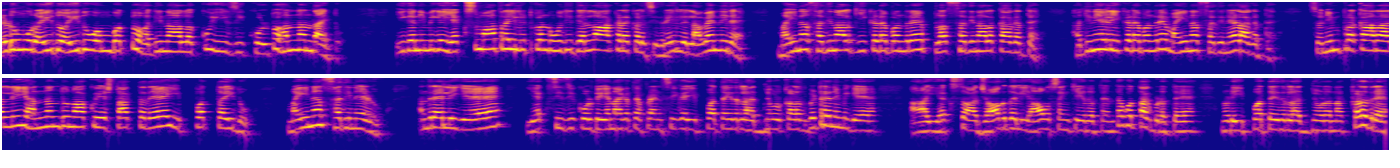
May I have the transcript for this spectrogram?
ಎರಡು ಮೂರು ಐದು ಐದು ಒಂಬತ್ತು ಹದಿನಾಲ್ಕು ಈಸ್ ಈಕ್ವಲ್ ಟು ಹನ್ನೊಂದು ಆಯಿತು. ಈಗ ನಿಮಗೆ ಎಕ್ಸ್ ಮಾತ್ರ ಇಲ್ಲಿ ಇಟ್ಕೊಂಡು ಉಳಿದಿದ್ದೆಲ್ಲ ಆ ಕಡೆ ಕಳಿಸಿದ್ರೆ, ಇಲ್ಲಿ ಲೆವೆನ್ ಇದೆ. ಮೈನಸ್ ಹದಿನಾಲ್ಕು ಈ ಕಡೆ ಬಂದರೆ ಪ್ಲಸ್ ಹದಿನಾಲ್ಕು ಆಗುತ್ತೆ. ಹದಿನೇಳು ಈ ಕಡೆ ಬಂದರೆ ಮೈನಸ್ ಹದಿನೇಳು ಆಗುತ್ತೆ. ಸೊ ನಿಮ್ಮ ಪ್ರಕಾರ ಅಲ್ಲಿ ಹನ್ನೊಂದು ನಾಲ್ಕು ಎಷ್ಟಾಗ್ತದೆ? ಇಪ್ಪತ್ತೈದು. ಮೈನಸ್ ಹದಿನೇಳು. ಅಂದರೆ ಅಲ್ಲಿಗೆ ಎಕ್ಸ್ ಈಸ್ ಈಕ್ವಲ್ ಟು ಏನಾಗುತ್ತೆ ಫ್ರೆಂಡ್ಸ್ ಈಗ ಇಪ್ಪತ್ತೈದರಲ್ಲಿ ಹದಿನೇಳು ಕಳೆದು ಬಿಟ್ಟರೆ ನಿಮಗೆ ಆ ಎಕ್ಸ್ ಆ ಜಾಗದಲ್ಲಿ ಯಾವ ಸಂಖ್ಯೆ ಇರುತ್ತೆ ಅಂತ ಗೊತ್ತಾಗ್ಬಿಡುತ್ತೆ. ನೋಡಿ, ಇಪ್ಪತ್ತೈದರಲ್ಲಿ ಹದಿನೇಳನ್ನು ಕಳೆದ್ರೆ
